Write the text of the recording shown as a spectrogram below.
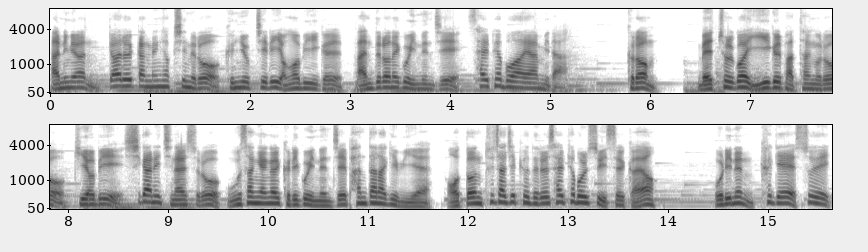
아니면 뼈를 깎는 혁신으로 근육질이 영업이익을 만들어내고 있는지 살펴보아야 합니다. 그럼 매출과 이익을 바탕으로 기업이 시간이 지날수록 우상향을 그리고 있는지 판단하기 위해 어떤 투자 지표들을 살펴볼 수 있을까요? 우리는 크게 수익,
